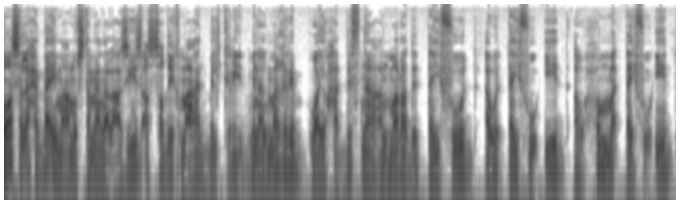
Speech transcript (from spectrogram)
نواصل أحبائي مع مستمعنا العزيز الصديق معاد بالكريد من المغرب ويحدثنا عن مرض التيفود أو التيفوئيد أو حمى التيفوئيد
